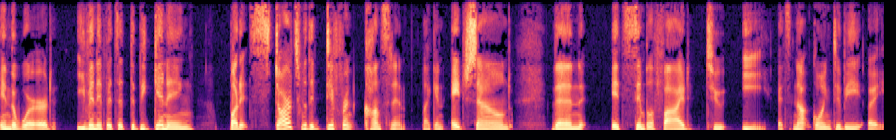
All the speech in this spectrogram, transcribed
in the word, even if it's at the beginning, but it starts with a different consonant, like an H sound, then it's simplified to E. It's not going to be A.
